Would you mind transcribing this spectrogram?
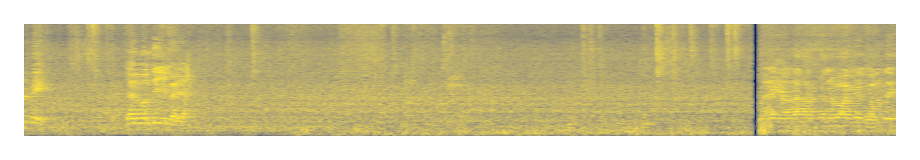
ਦੇਖ ਜਾ ਗੋਦੀ 'ਚ ਬਹਿ ਜਾ ਨਹੀਂ ਅੱਲਾ ਹੱਥ ਲਵਾ ਕੇ ਬੰਦੇ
